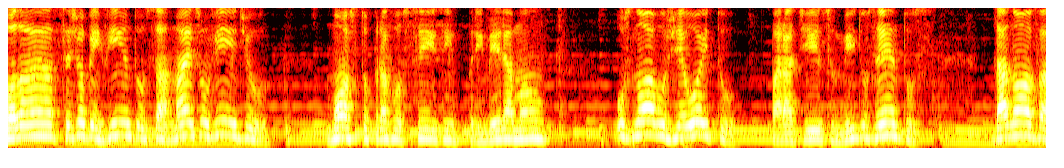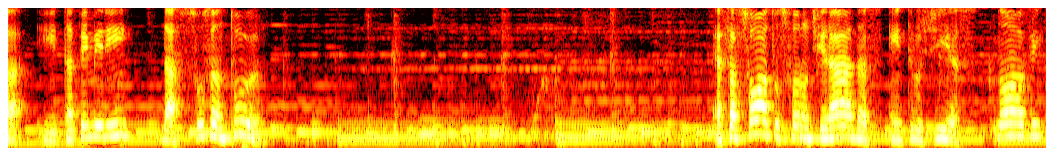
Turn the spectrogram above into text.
Olá, sejam bem-vindos a mais um vídeo. Mostro para vocês em primeira mão os novos G8 Paradiso 1200 da nova Itapemirim da Susan Tour. Essas fotos foram tiradas entre os dias 9,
